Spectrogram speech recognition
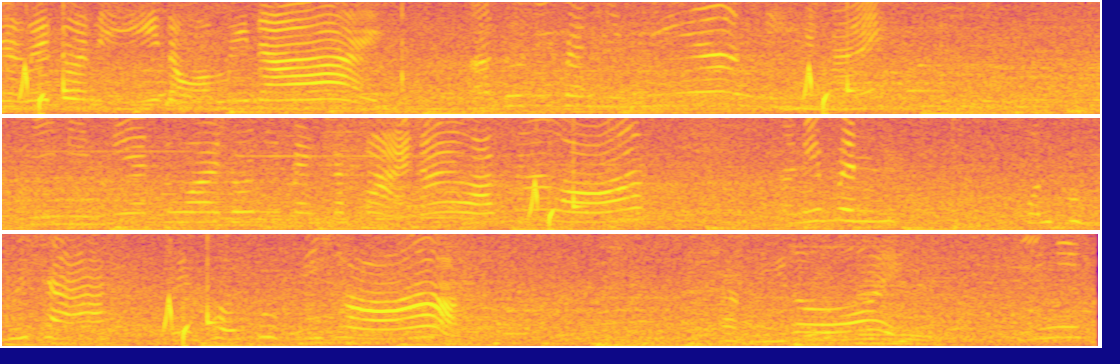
อยากได้ตัวนี้แต่ว่าไม่ได้อะตัวนี้เป็นมินเนี่ยนนี่เห็นไหมมีมินเนี่ยนด้วยตัวนี้เป็นกระต่ายน่ารักน่ารักอั นนี้เป็นคนฝึกวิชา เป็นคนฝึกวิชา แบบนี้เลย นี่มีไซ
